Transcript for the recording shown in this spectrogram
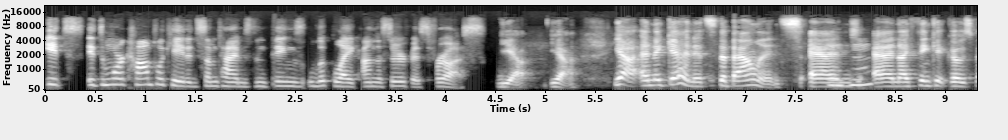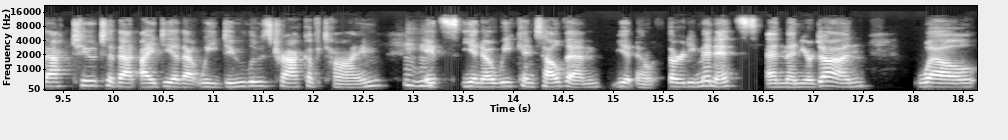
it's it's more complicated sometimes than things look like on the surface for us. Yeah yeah. Yeah and again it's the balance and mm-hmm. and i think it goes back to to that idea that we do lose track of time. Mm-hmm. it's you know we can tell them you know 30 minutes and then you're done. Well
